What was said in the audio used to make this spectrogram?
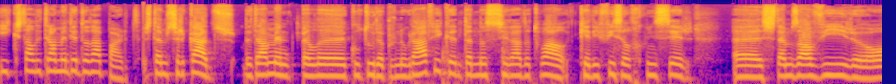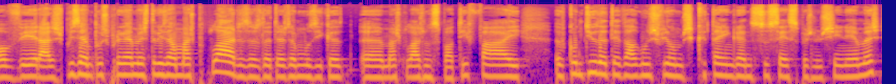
e que está literalmente em toda a parte. Estamos cercados literalmente pela cultura pornográfica, tanto na sociedade atual que é difícil reconhecer Uh, estamos a ouvir ou a ver, por exemplo, os programas de televisão mais populares, as letras da música uh, mais populares no Spotify, o conteúdo até de alguns filmes que têm grande sucesso depois nos cinemas,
